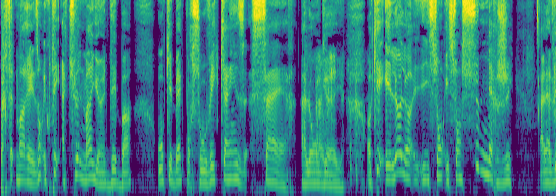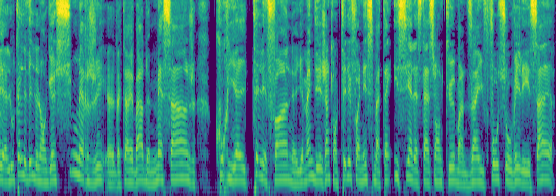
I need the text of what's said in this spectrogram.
parfaitement raison. Écoutez, actuellement, il y a un débat au Québec pour sauver 15 serres à ben Longueuil. OK, et là, là, ils sont, ils sont submergés à l'hôtel de ville de Longueuil submergé, euh, docteur Hébert, de messages, courriels, téléphones. Il y a même des gens qui ont téléphoné ce matin ici à la station de Cube en disant il faut sauver les serres.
